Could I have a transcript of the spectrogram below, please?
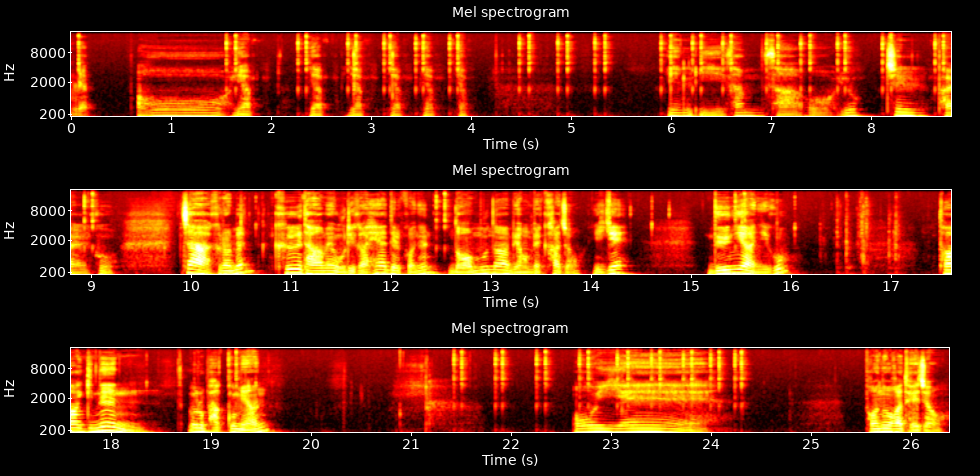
얍. 오, 얍, 얍, 얍, 얍, 얍, 얍. 1, 2, 3, 4, 5, 6, 7, 8, 9. 자, 그러면 그 다음에 우리가 해야 될 거는 너무나 명백하죠. 이게 는이 아니고 더하기 는 으로 바꾸면 오예 번호가 되죠.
